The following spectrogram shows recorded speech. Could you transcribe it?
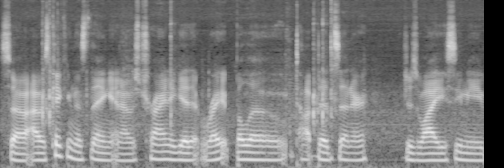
So I was kicking this thing and I was trying to get it right below top dead center, which is why you see me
